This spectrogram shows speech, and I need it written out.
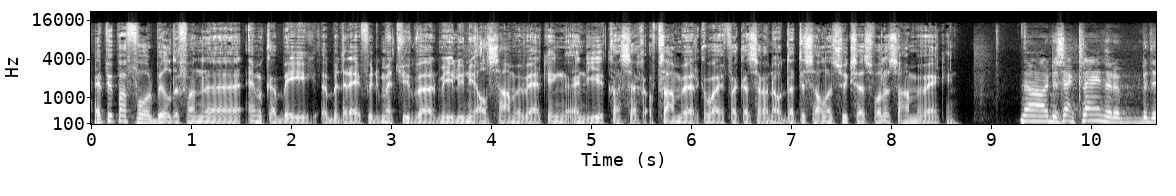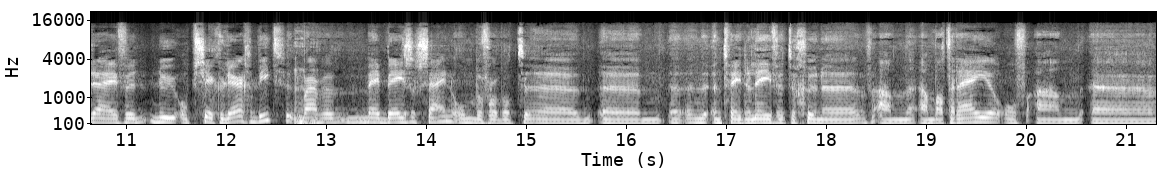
Heb je een paar voorbeelden van uh, MKB-bedrijven met wie, waarmee jullie nu al samenwerking en die je kan zeggen, of samenwerken waar je van kan zeggen, nou, dat is al een succesvolle samenwerking? Nou, er zijn kleinere bedrijven nu op circulair gebied -hmm. waar we mee bezig zijn. Om bijvoorbeeld uh, uh, een, een, tweede leven te gunnen aan, aan batterijen of aan uh,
